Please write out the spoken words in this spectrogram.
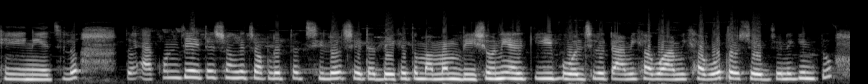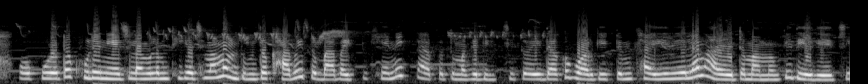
খেয়ে নিয়েছিল। তো এখন যে এটার সঙ্গে চকলেটটা ছিল, সেটা দেখে তো মামাম ভীষণই আর কি বলছিল, এটা আমি খাব আমি খাব। তো সেই জন্য কিন্তু ও পুরোটা খুলে নিয়েছিলাম বললাম, ঠিক আছে মামাম, তুমি তো খাবে, তো বাবা একটু খেয়ে নিক তারপর তোমাকে দিচ্ছি। তো এই দেখো বরকে একটু আমি খাইয়ে দিলাম আর এটা মামামকে দিয়ে দিয়েছি।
